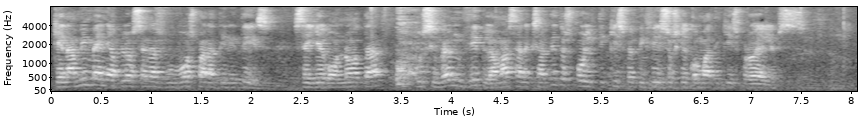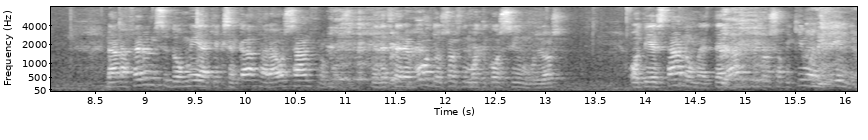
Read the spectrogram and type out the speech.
και να μην μένει απλώς ένας βουβός παρατηρητής σε γεγονότα που συμβαίνουν δίπλα μας ανεξαρτήτως πολιτικής πεπιθήσεω και κομματικής προέλευσης. Να αναφέρω εν συντομία και ξεκάθαρα ως άνθρωπος και δευτερευόντως ως δημοτικός σύμβουλος ότι αισθάνομαι τεράστια προσωπική μου ευθύνη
